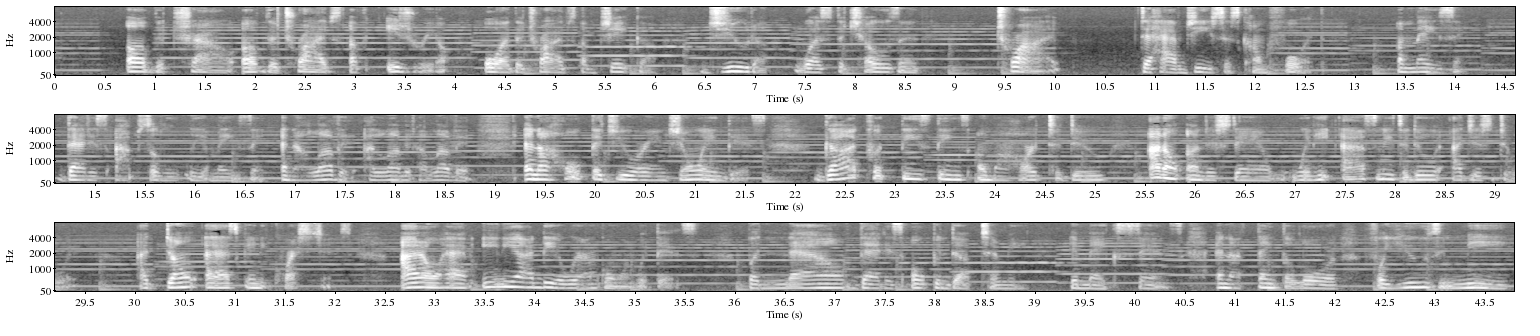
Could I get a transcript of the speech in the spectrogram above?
of the child of the tribes of Israel or the tribes of Jacob. Judah was the chosen tribe to have Jesus come forth. Amazing. That is absolutely amazing. And I love it. I love it. I love it. And I hope that you are enjoying this. God put these things on my heart to do. I don't understand. When He asks me to do it, I just do it. I don't ask any questions. I don't have any idea where I'm going with this. But now that it's opened up to me, it makes sense. And I thank the Lord for using me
